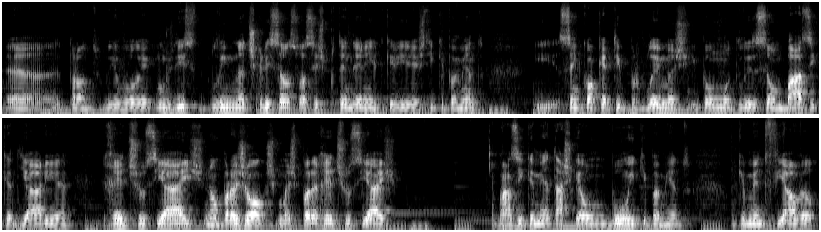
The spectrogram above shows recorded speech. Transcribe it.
Uh, pronto, eu vou, como vos disse, link na descrição se vocês pretenderem adquirir este equipamento e sem qualquer tipo de problemas e para uma utilização básica diária, redes sociais, não para jogos, mas para redes sociais. Basicamente, acho que é um bom equipamento, um equipamento fiável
